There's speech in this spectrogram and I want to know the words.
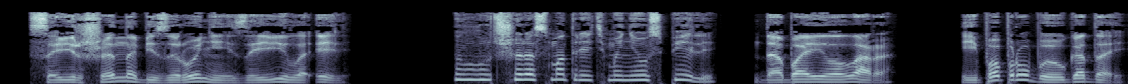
— совершенно без иронии заявила Эль. «Лучше рассмотреть мы не успели», — добавила Лара. «И попробуй угадай,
